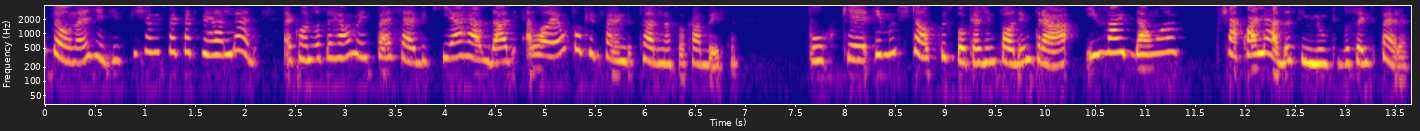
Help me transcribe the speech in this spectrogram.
Então, né, gente, isso que chama expectativa e realidade. É quando você realmente percebe que a realidade, ela é um pouquinho diferente do que tá ali na sua cabeça. Porque tem muitos tópicos, pô, que a gente pode entrar e vai dar uma chacoalhada, assim, no que você espera.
